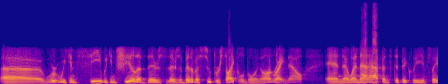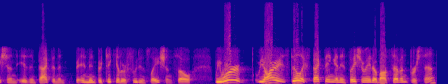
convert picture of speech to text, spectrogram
Uh, we can see, we can feel that there's there's a bit of a super cycle going on right now. And uh, when that happens, typically inflation is impacted, and in, particular, food inflation. So we were, we are still expecting an inflation rate of about seven percent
